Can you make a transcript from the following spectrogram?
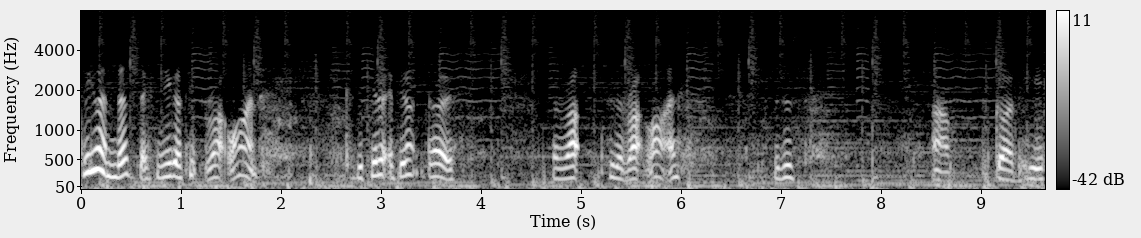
thing about that section, you gotta pick the right line. Because if you don't, if you don't go the right to the right line, you just um, go over here,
